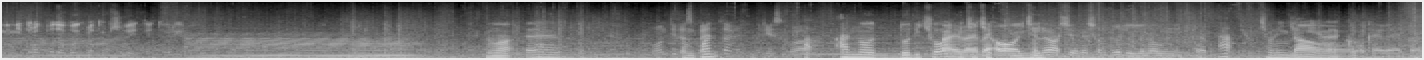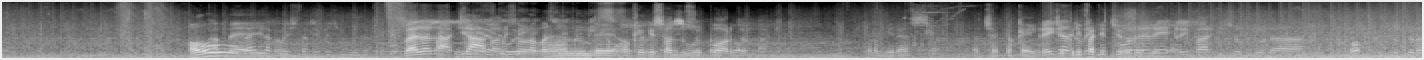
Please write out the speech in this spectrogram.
mi, mi droppo da voi con la capsuletta in teoria. Ma eh. Monti Con aspetta, riesco Ah, a... hanno 12 Vai, orbiti vai, vai. Oh, ce ne, no, ce ne sono due lì, io non... Ah, c'è un No, ingegnere, ecco. ok, vai, vai. Oh, Vabbè, bella io- questa, mi è piaciuta. Bella là, Ah, generatore questa è una base di occhio che sono due. supporto. però. Ma non mi resta. Accetta, ok. Rega, di il dovete giro da correre e arrivargli sotto la... sotto la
